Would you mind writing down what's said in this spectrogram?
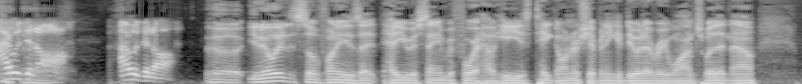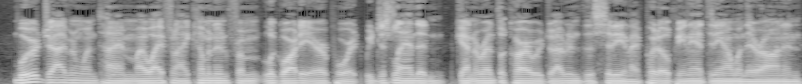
I was in awe. I was in awe. Uh, you know what is so funny is that how you were saying before how he is take ownership and he can do whatever he wants with it now. We were driving one time, my wife and I coming in from LaGuardia Airport. We just landed, got in a rental car. We were driving into the city, and I put Opie and Anthony on when they were on in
